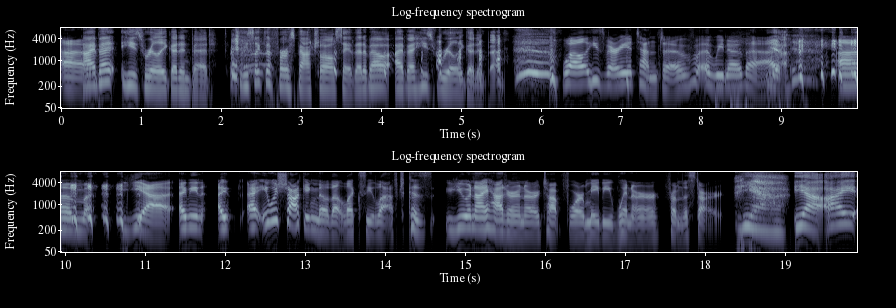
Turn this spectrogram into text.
I bet he's really good in bed. He's like the first bachelor I'll say that about. I bet he's really good in bed. well, he's very attentive. uh, We know that. Yeah. Um yeah i mean I, I it was shocking though that lexi left because you and i had her in our top four maybe winner from the start Yeah. Yeah, I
